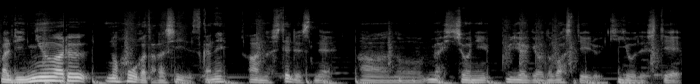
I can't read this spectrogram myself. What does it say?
まあ、リニューアルの方が正しいですかね。あの、してですね、あの、今非常に売り上げを伸ばしている企業でして、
